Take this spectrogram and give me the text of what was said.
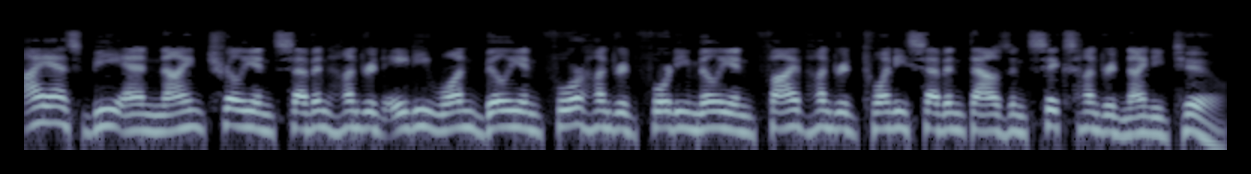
ISBN 9781440527692.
